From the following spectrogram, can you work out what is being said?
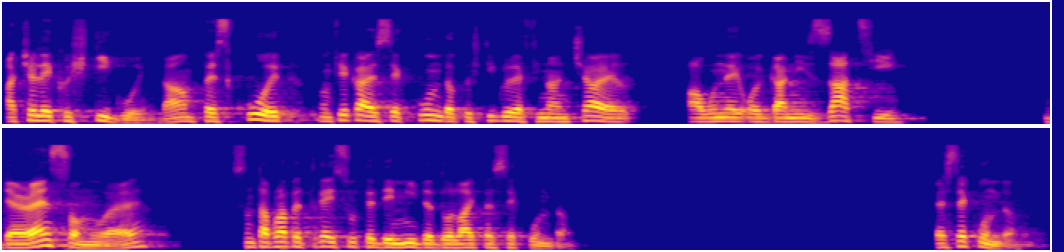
acele câștiguri. Da? Pe scurt, în fiecare secundă, câștigurile financiare a unei organizații de ransomware sunt aproape 300 de mii de dolari pe secundă. Pe secundă.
